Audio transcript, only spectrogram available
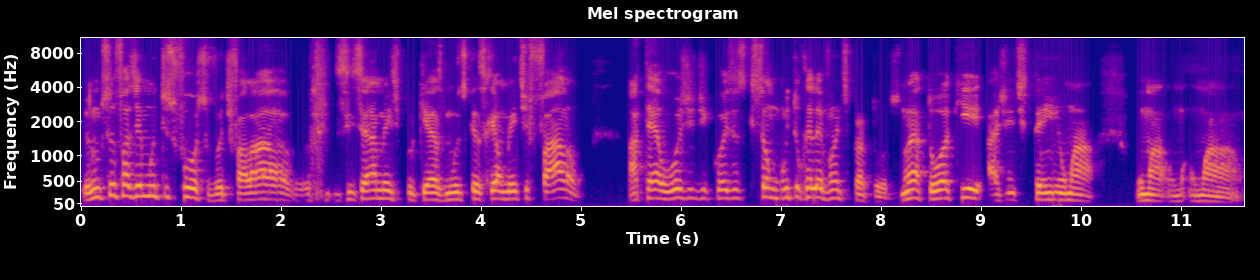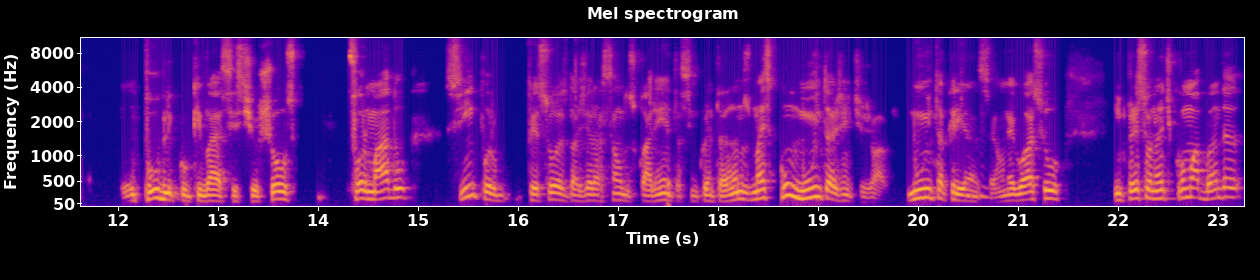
Eu não preciso fazer muito esforço, vou te falar sinceramente, porque as músicas realmente falam até hoje de coisas que são muito relevantes para todos. Não é à toa que a gente tem uma, uma, uma, um público que vai assistir os shows formado, sim, por pessoas da geração dos 40, 50 anos, mas com muita gente jovem, muita criança. É um negócio impressionante como a banda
